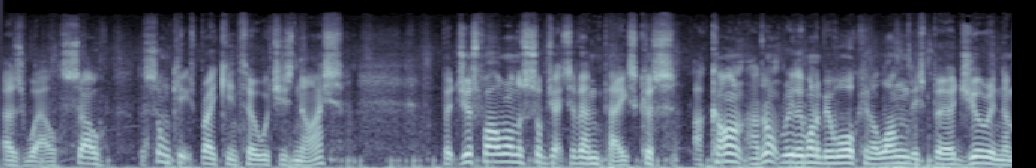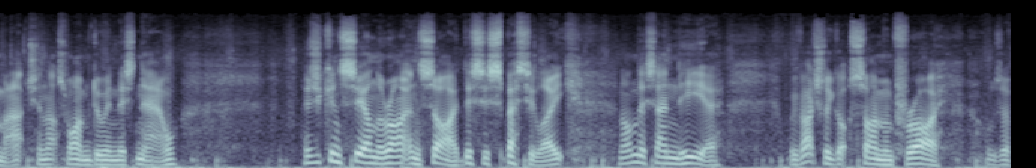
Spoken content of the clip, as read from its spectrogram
as well. So the sun keeps breaking through which is nice. But just while we're on the subject of end pegs because I can't I don't really want to be walking along this bird during the match and that's why I'm doing this now. As you can see on the right hand side this is Spessy Lake. And on this end here we've actually got Simon Fry who's a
